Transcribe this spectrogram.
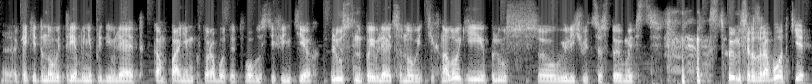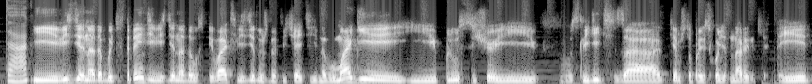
какие-то новые требования предъявляют компаниям, кто работает в области финтех, плюс появляются новые технологии, плюс э, увеличивается стоимость, стоимость разработки, Так, и везде надо быть в тренде, везде надо успевать, везде нужно отвечать и на бумаге, и плюс еще и следить за тем, что происходит на рынке. И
